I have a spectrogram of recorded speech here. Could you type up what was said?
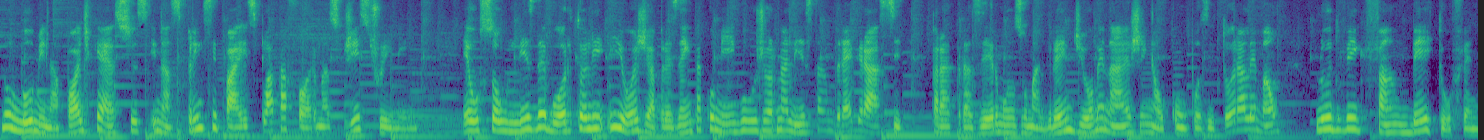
no Lumina Podcasts e nas principais plataformas de streaming. Eu sou Liz de Bortoli e hoje apresenta comigo o jornalista André Grassi para trazermos uma grande homenagem ao compositor alemão Ludwig van Beethoven.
